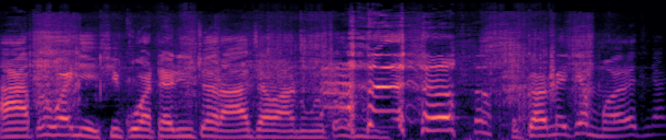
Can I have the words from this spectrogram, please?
આપણો કોઈ દેશી કોટરી જવાનું હતું. ગમે તે મરે જ ના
